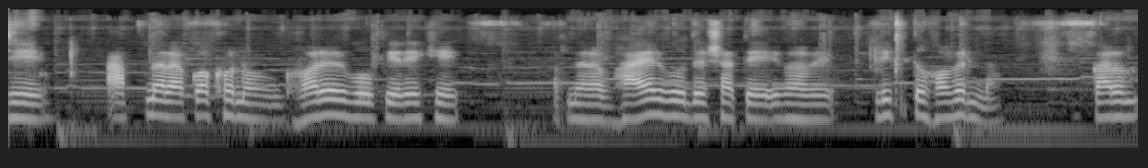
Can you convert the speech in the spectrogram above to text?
যে আপনারা কখনো ঘরের বউকে রেখে আপনারা ভাইয়ের বউদের সাথে এভাবে লিপ্ত হবেন না। কারণ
